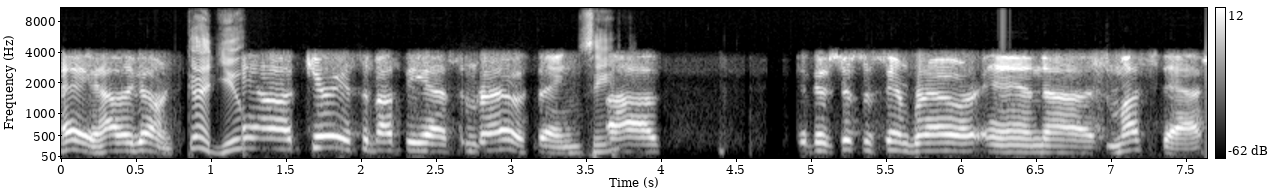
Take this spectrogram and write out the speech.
Hey, how's it going? Good. You? Hey, uh, curious about the uh, sombrero thing. See? Uh, if it's just a sombrero and uh, mustache,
